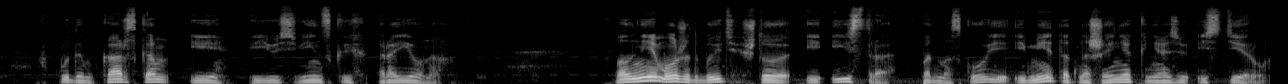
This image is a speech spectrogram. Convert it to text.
– Кудымкарском и Юсвинских районах. Вполне может быть, что и Истра в Подмосковье имеет отношение к князю Истеру.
